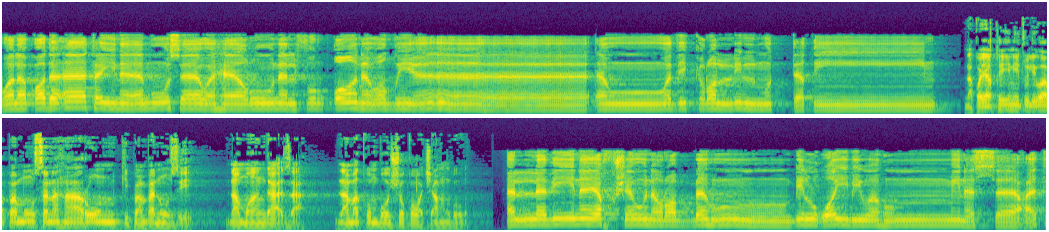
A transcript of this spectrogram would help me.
Walaqad atayna Musa wa Harun al-furqana wa dhikran na kwa yakini tuliwapa Musa na Harun kipambanuzi na mwangaza na makumbusho kwa wachamgu. الذين يخشون ربهم بالغيب وهم من الساعة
